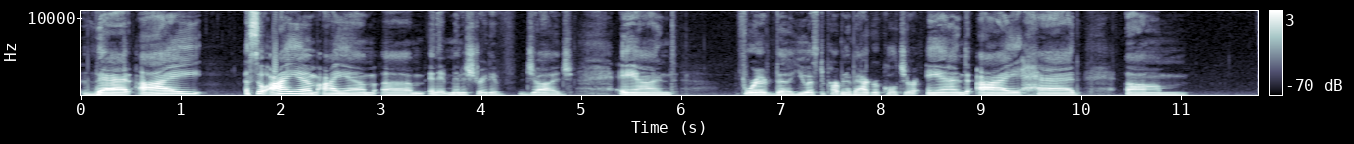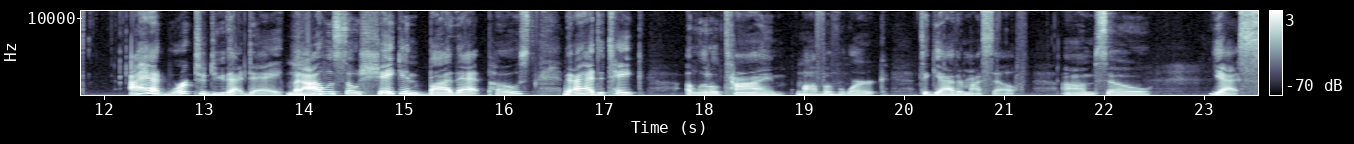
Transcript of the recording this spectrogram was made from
that I so I am I am um, an administrative judge and for the U.S. Department of Agriculture, and I had um, I had work to do that day, but mm-hmm. I was so shaken by that post that I had to take a little time mm-hmm. off of mm. work to gather myself. Um, so, yes.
